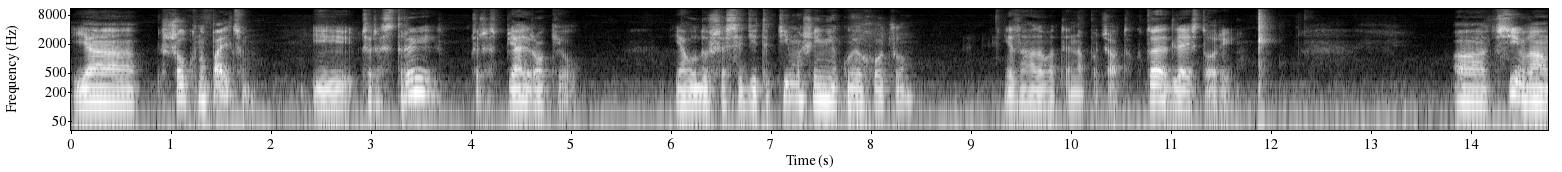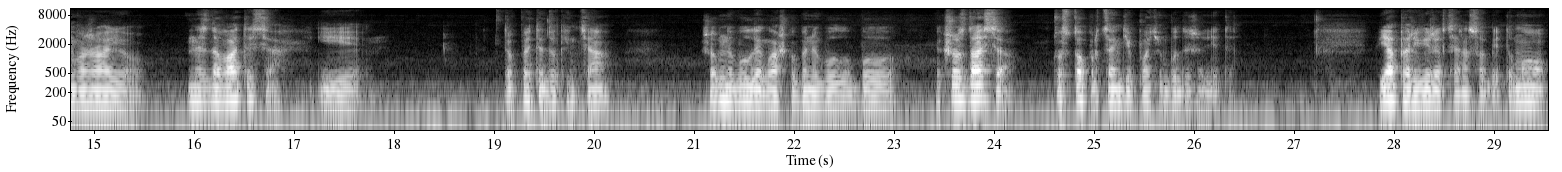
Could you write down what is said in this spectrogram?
я щелкну пальцем і через три через 5 років я буду ще сидіти в тій машині, яку я хочу, і згадувати на початок. Це для історії. А Всім вам бажаю не здаватися і топити до кінця, щоб не було, як важко би не було, бо якщо здасться, то 100% потім буде жаліти. Я перевірив це на собі, тому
